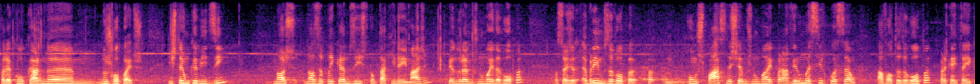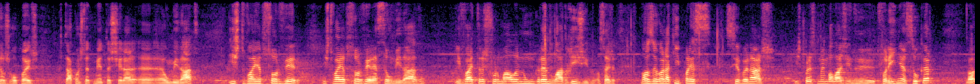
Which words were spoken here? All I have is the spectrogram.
para colocar na- nos roupeiros. Isto tem um cabidezinho, nós, nós aplicamos isto como está aqui na imagem, penduramos no meio da roupa, ou seja, abrimos a roupa pa- com um espaço, deixamos no meio para haver uma circulação à volta da roupa, para quem tem aqueles roupeiros que está constantemente a cheirar a, a umidade. Isto vai absorver, isto vai absorver essa umidade e vai transformá-la num granulado rígido. Ou seja, nós agora aqui parece, se abanares, isto parece uma embalagem de, de farinha, açúcar, não é?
